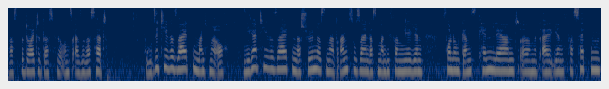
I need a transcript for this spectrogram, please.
Was bedeutet das für uns? Also das hat positive Seiten, manchmal auch negative Seiten. Das Schöne ist, nah dran zu sein, dass man die Familien voll und ganz kennenlernt äh, mit all ihren Facetten.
